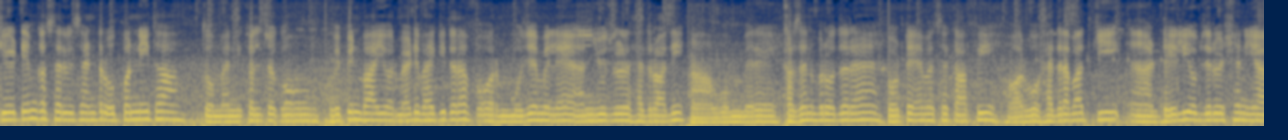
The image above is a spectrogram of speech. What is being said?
के का सर्विस सेंटर ओपन नहीं था तो मैं निकल चुका हूँ विपिन भाई और मैडी भाई की तरफ़, और मुझे मिले हैं अनयूजल हैदराबादी। हाँ वो मेरे कज़न ब्रदर हैं, छोटे हैं वैसे काफ़ी, और वो हैदराबाद की डेली ऑब्जर्वेशन या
